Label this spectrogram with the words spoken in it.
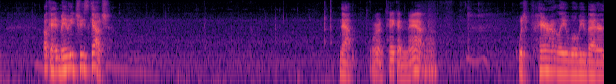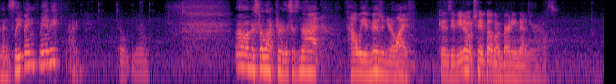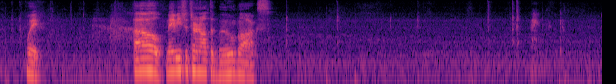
Okay, maybe choose the couch. Nap. We're gonna take a nap. Which apparently will be better than sleeping, maybe? I don't know. Oh, Mr. Lecter, this is not how we envision your life. Because if you don't shape up, I'm burning down your house. Wait. Oh, maybe you should turn off the boom box.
